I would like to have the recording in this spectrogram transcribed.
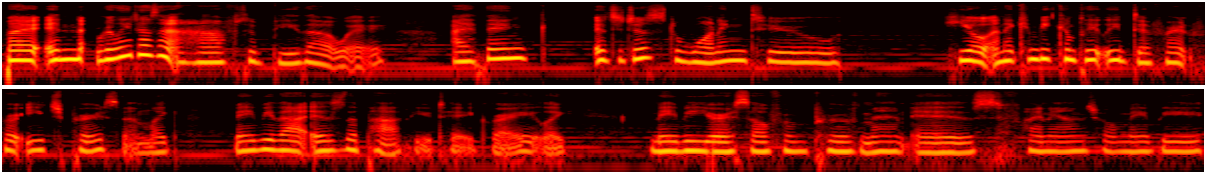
but it really doesn't have to be that way. I think it's just wanting to heal, and it can be completely different for each person. Like, maybe that is the path you take, right? Like, maybe your self improvement is financial. Maybe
